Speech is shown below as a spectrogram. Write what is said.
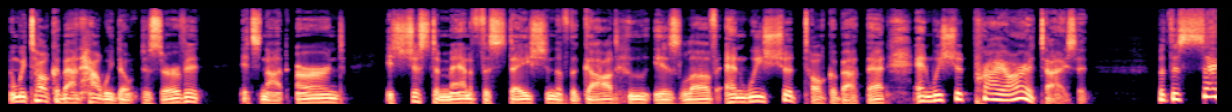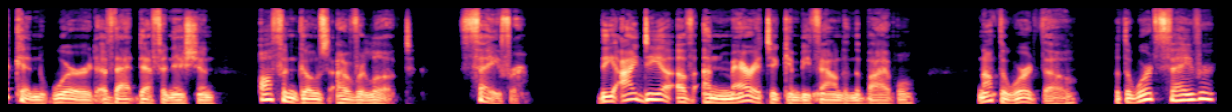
and we talk about how we don't deserve it. It's not earned. It's just a manifestation of the God who is love. And we should talk about that and we should prioritize it. But the second word of that definition often goes overlooked favor. The idea of unmerited can be found in the Bible. Not the word, though, but the word favor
